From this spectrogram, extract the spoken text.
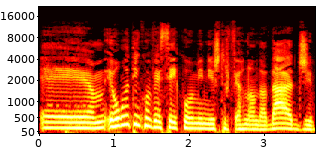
É, eu ontem conversei com o ministro Fernando Haddad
